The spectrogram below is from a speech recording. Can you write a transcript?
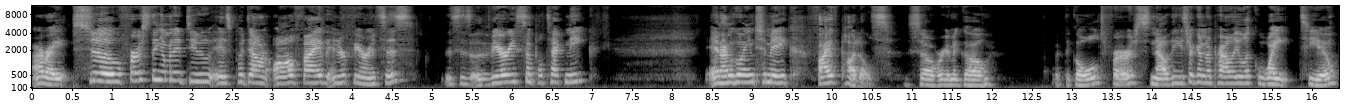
All right, so first thing I'm going to do is put down all five interferences. This is a very simple technique. And I'm going to make five puddles. So we're going to go with the gold first. Now these are going to probably look white to you.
